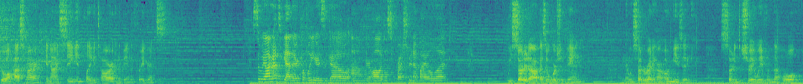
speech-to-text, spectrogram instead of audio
Joel Hasmeyer, and I sing and play guitar in the band The Fragrance. So we all got together a couple years ago. Um, we were all just freshmen at Biola. We started out as a worship band, and then we started writing our own music, um, starting to stray away from the whole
